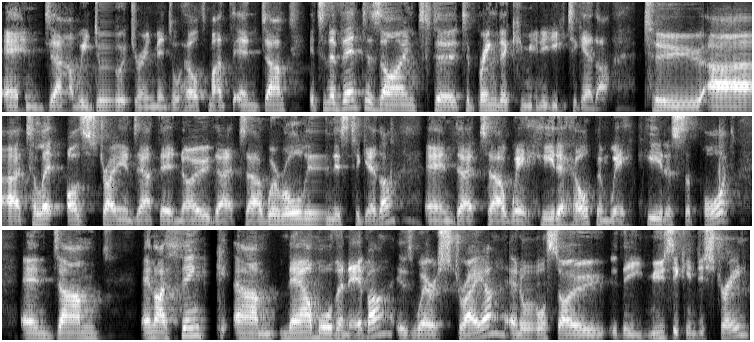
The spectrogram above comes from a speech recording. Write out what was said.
and uh, we do it during Mental Health Month. And um, it's an event designed to to bring the community together to uh, to let Australians out there know that uh, we're all in this together and that uh, we're here to help and we're here to support. And um, and I think um, now more than ever is where Australia and also the music industry,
